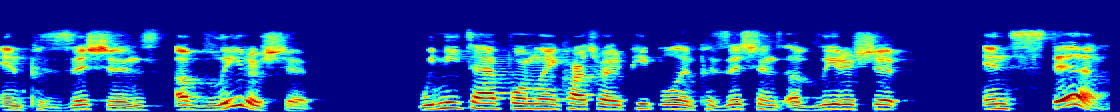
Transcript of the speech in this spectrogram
in positions of leadership. We need to have formerly incarcerated people in positions of leadership in STEM.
